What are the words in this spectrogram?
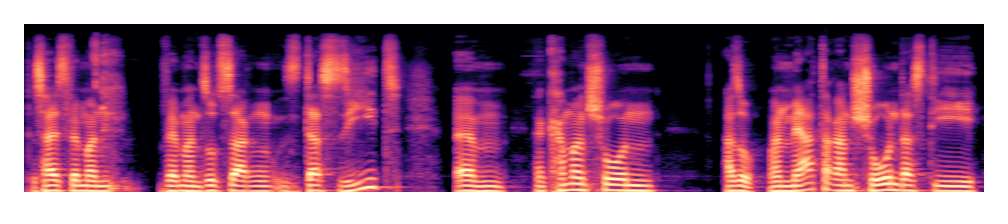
Das heißt, wenn man, wenn man sozusagen das sieht, ähm, dann kann man schon, also man merkt daran schon, dass die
